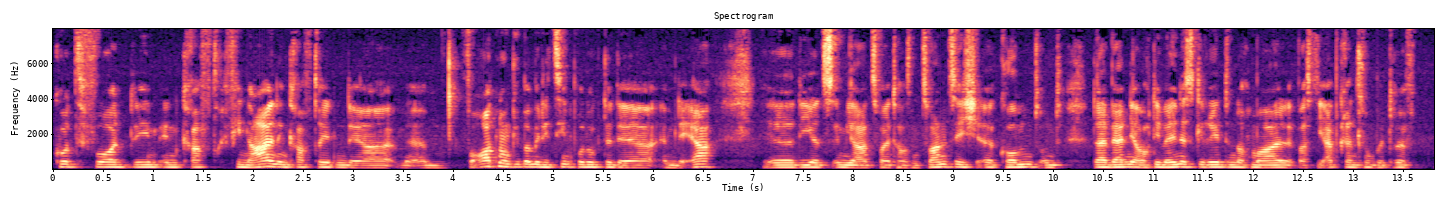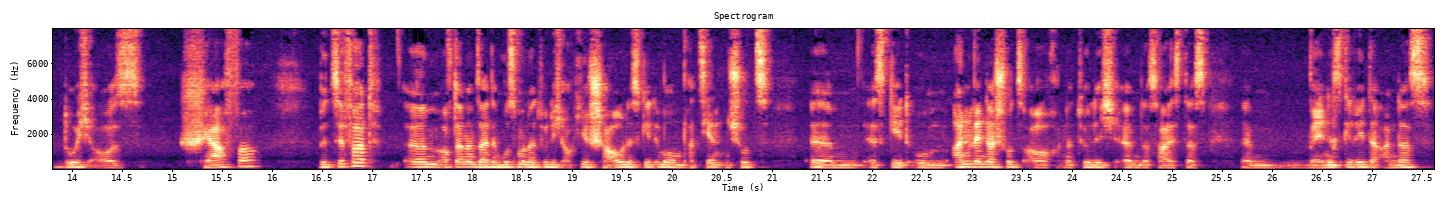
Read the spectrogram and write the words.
kurz vor dem in Kraft, finalen Inkrafttreten der ähm, Verordnung über Medizinprodukte der MDR, äh, die jetzt im Jahr 2020 äh, kommt. Und da werden ja auch die Wellnessgeräte nochmal, was die Abgrenzung betrifft, durchaus schärfer beziffert. Ähm, auf der anderen Seite muss man natürlich auch hier schauen, es geht immer um Patientenschutz. Ähm, es geht um Anwenderschutz auch natürlich. Ähm, das heißt, dass ähm, Wellnessgeräte anders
